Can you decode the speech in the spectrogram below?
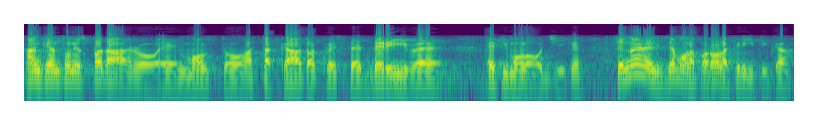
Anche Antonio Spadaro è molto attaccato a queste derive etimologiche. Se noi analizziamo la parola critica,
